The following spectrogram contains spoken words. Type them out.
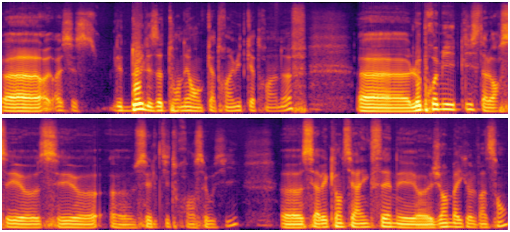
Les deux, il les a tournés en 88-89. Euh, le premier Hit List, alors c'est euh, euh, c'est le titre français aussi. C'est avec Lance Henriksen et Jean-Michael Vincent.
